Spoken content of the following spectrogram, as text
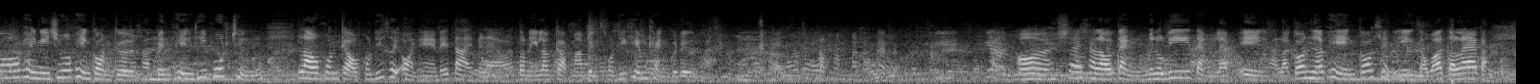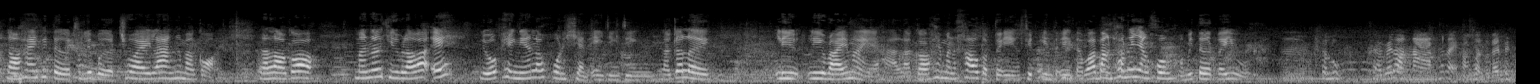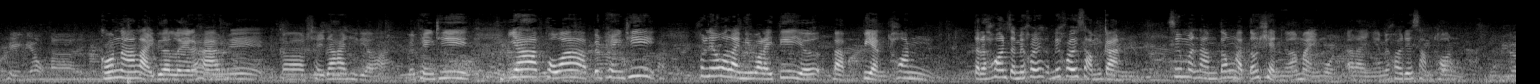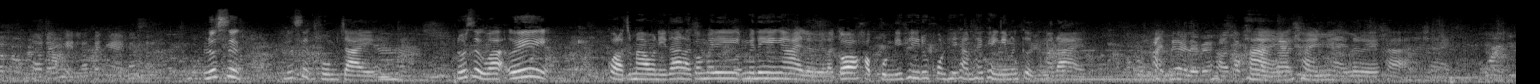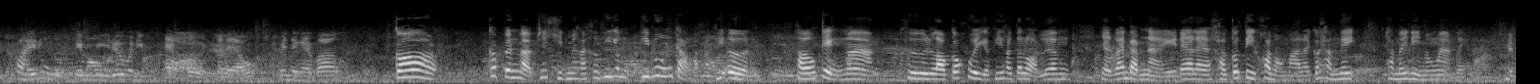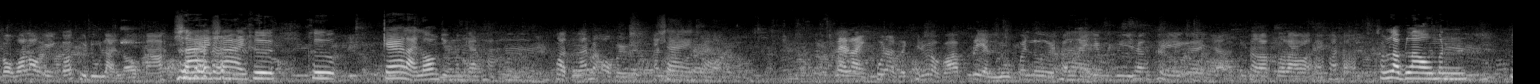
ก็เพลงนี้ชื่อว่าเพลงก่อนเกิดค่ะ เป็นเพลงที่พูดถึงเราคนเก่าคนที่เคยอ่อนแอได้ตายไปแล้ว ตอนนี้เรากลับมาเป็นคนที่เข้มแข็งกว่าเดิมค่ะทำมาตั้งแต่แบบที่ทุกอย่างอ๋อใช่ค่ะเราแต่งเมโลดี้แต่งแรปเองค่ะ แล้วก็เนื้อเพลงก็เขียนเองแต่ว่าตอนแรกอะเราให้พี่เติร์ดทิลเบิร์ดช่วยร่างขึ้นมาก่อน แล้วเราก็มานั่งคิดแล้วว่าเอ๊ะ หรือว่าเพลงนี้เราควรเขียนเองจริง ๆ แล้วก็เลยรีรีไรต์ใหม่อะค่ะแล้วก็ให้มันเข้ากับตัวเองฟิตอินตัวเองแต่ว่าบางท่อนก็ยังคงของพี่เติร์ดไว้อยู่ สรุปใช้เวลานานเท่าไหร่คะกว่าจะได้เป็นเพลงนี้ออกมาอะไรอย่างเงี้ยก็นานหลายเดือนเลยนะคะนี่ก็ใช้ได้ทีเดียวค่ะ เป็นเพลงที่ยากเพราะว่าเป็นเพลงที่เขาเรียกว่าอะไรมีวาไรตี้เยอะแบบเปลี่ยนท่อน แต่ละท่อนจะไม่ค่อยไม่ค่อยซ้ำกัน ซึ่งมันทำต้องแบบต้องเขียนเนื้อใหม่หมดอะไรเงี้ยไม่ค่อยได้ซ้ำท่อนค่ะพอได้เห็นแล้วเป็นไงบ้างคะรู้สึกรู้สึกภูมิใจ รู้สึกว่า เอ้ย กว่าเราจะมาวันนี้ได้แล้วก็ไม่ได้ไม่ได้ง่าย ๆ เลย แล้วก็ขอบคุณพี่ๆทุกคนที่ทำให้เพลงนี้มันเกิดขึ้นมาได้ หายเหนื่อยเลยไหมคะกับหายกับงนหายเหนื่อยเลยค่ะ ใช่ พอได้ดู MV ด้วยวันนี้แอบเปิดไปแล้ว เป็นยังไงบ้าง ก็ก็เป็นแบบที่คิดไหมคะ คือพี่กำพี่ผู้กำกับอะค่ะพี่เอิญเขาเก่งมาก คือเราก็คุยกับพี่เขาตลอดเรื่องอยากได้แบบไหนได้อะไรเขาก็ตีความออกมาแล้วก็ทำได้ทำได้ดีมากๆเลยค่ะ เห็นบอกว่าเราเองก็คือดูหลายรอบมากใช่ใช่คือคือแก้หลายรอบอยู่เหมือนกันค่ะอืมกว่าจะได้มาออกไปอันนี้ใช่ค่ะห ลาย ๆ คนอาจจะคิดว่าแบบว่าเปลี่ยนลุคไปเลยทั้งใน MV ทั้งเพลงอะไรอย่างเงี้ยสำหรับตัวเราอะคะสำหรับเรามัน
